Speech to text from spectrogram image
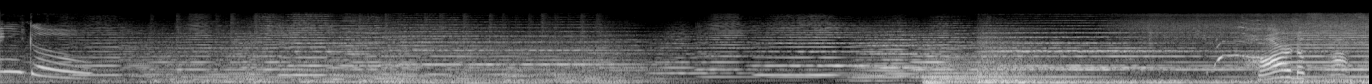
flamingo. Heart of Africa.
